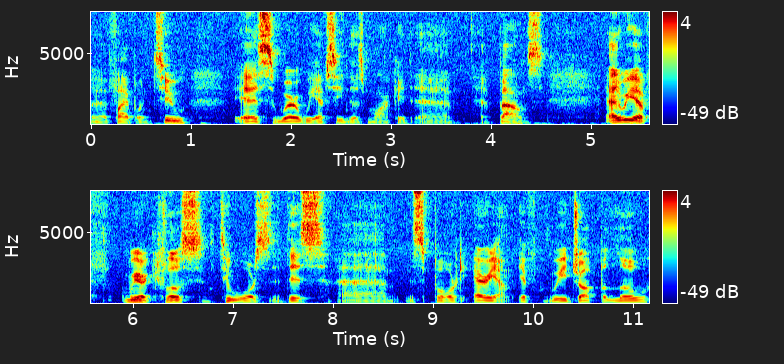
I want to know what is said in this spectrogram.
5.2 is where we have seen this market uh, bounce and we have we are close towards this um, support area. If we drop below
